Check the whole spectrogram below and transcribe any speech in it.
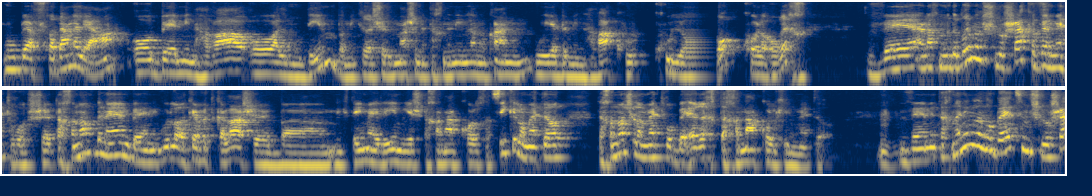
הוא בהפרדה מלאה, או במנהרה או על עמודים, במקרה של מה שמתכננים לנו כאן, הוא יהיה במנהרה כולו, כל האורך, ואנחנו מדברים על שלושה קווי מטרו, שתחנות ביניהם, בניגוד לרכבת קלה, שבמקטעים העיליים יש תחנה כל חצי קילומטר, תחנות של המטרו בערך תחנה כל קילומטר. Mm-hmm. ומתכננים לנו בעצם שלושה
